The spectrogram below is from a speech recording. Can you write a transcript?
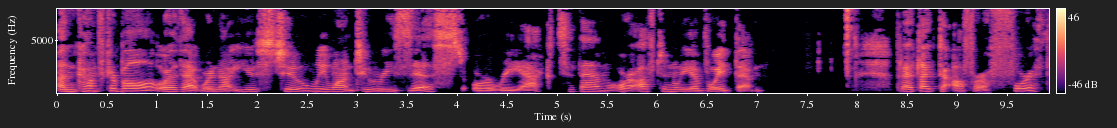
uncomfortable or that we're not used to, we want to resist or react to them, or often we avoid them. But I'd like to offer a fourth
